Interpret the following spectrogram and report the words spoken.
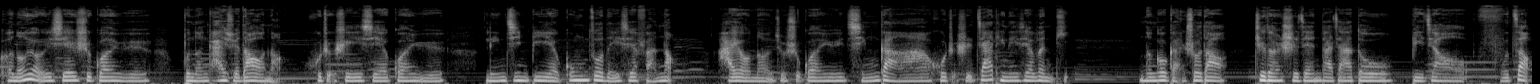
可能有一些是关于不能开学到呢，或者是一些关于临近毕业工作的一些烦恼，还有呢就是关于情感啊，或者是家庭的一些问题，能够感受到这段时间大家都比较浮躁。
